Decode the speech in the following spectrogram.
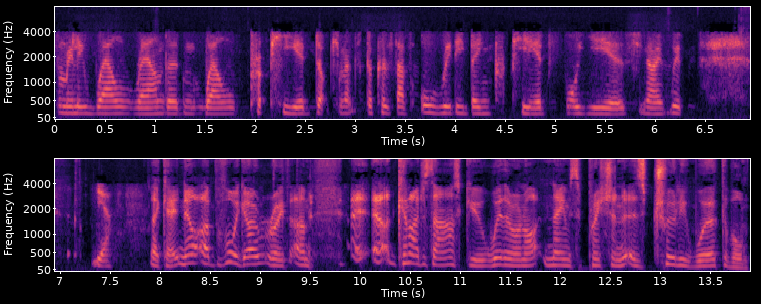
some really well-rounded and well-prepared documents because they've already been prepared for years. You know, yeah. Okay, now uh, before we go, Ruth, um, uh, uh, can I just ask you whether or not name suppression is truly workable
